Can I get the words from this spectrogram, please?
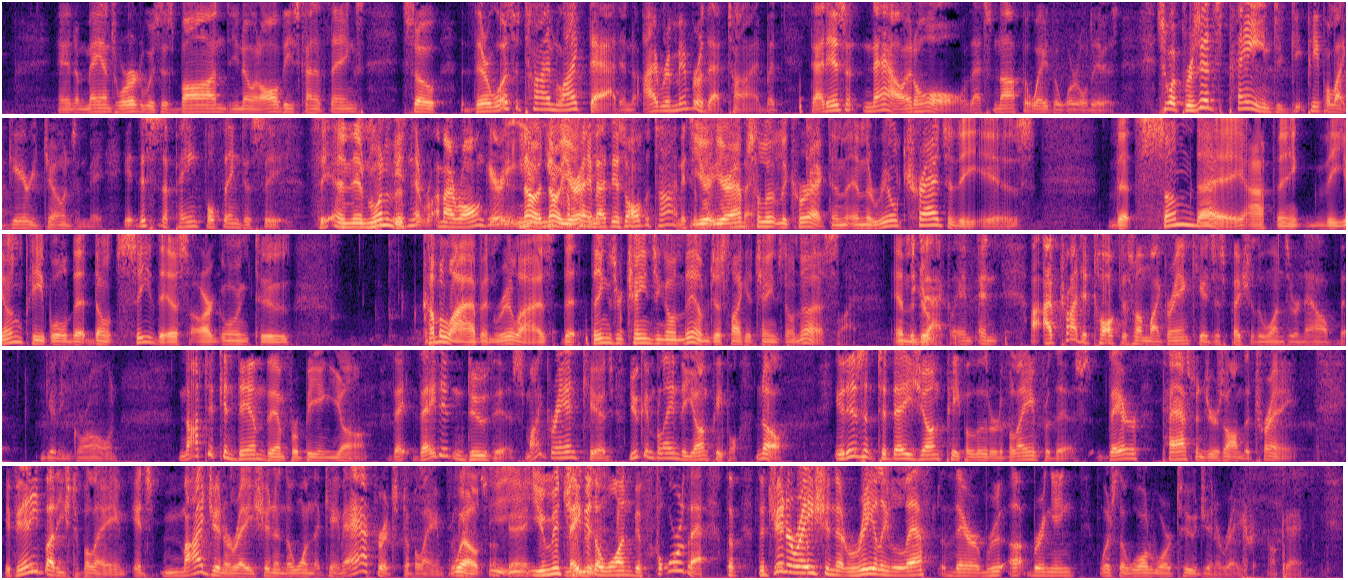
and a man's word was his bond, you know, and all these kind of things. So there was a time like that, and I remember that time, but that isn't now at all. That's not the way the world is. So it presents pain to people like Gary Jones and me. It, this is a painful thing to see. See, and then one of the isn't it? Am I wrong, Gary? You, no, no, you you're about this all the time. It's you're, you're absolutely correct, and and the real tragedy is that someday I think the young people that don't see this are going to come alive and realize that things are changing on them just like it changed on us. Right. And exactly. and, and I've tried to talk to some of my grandkids, especially the ones that are now getting grown, not to condemn them for being young. They they didn't do this. My grandkids, you can blame the young people. No, it isn't today's young people that are to blame for this. They're passengers on the train if anybody's to blame, it's my generation and the one that came after it's to blame for well, this. Okay? you mentioned maybe the one before that. The the generation that really left their upbringing was the World War II generation. Okay.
